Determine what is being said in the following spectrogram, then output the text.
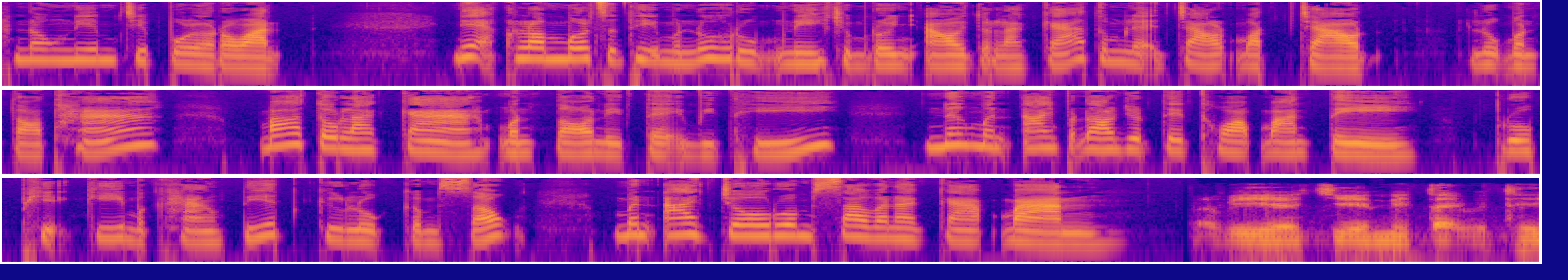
ក្នុងនាមជាពលរដ្ឋអ្នកខ្លំមើលសិទ្ធិមនុស្សរូបនេះជំរុញឲ្យតុលាការទម្លាក់ចោលបទចោតលោកបន្តថាបើតុលាការបន្តនីតិវិធីនឹងមិនអាចផ្ដល់យុត្តិធម៌បានទេព្រោះភាគីម្ខាងទៀតគឺលោកកឹមសុខមិនអាចចូលរួមសវនកម្មបាន។ វាជានីតិវិធី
